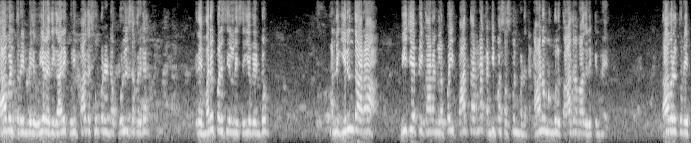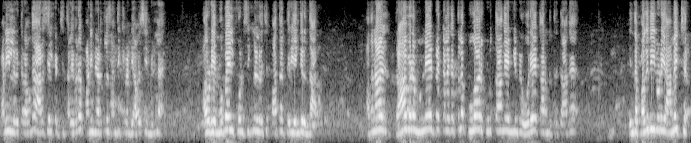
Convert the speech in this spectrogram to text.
காவல்துறையினுடைய உயர் அதிகாரி குறிப்பாக சூப்பரண்ட் போலீஸ் அவர்கள் இதை மறுபரிசீலனை செய்ய வேண்டும். அன்னைக்கு இருந்தாரா? பிஜேபி காரங்களை போய் பார்த்தாருன்னா கண்டிப்பா சஸ்பெண்ட் பண்ணுங்க. நானும் உங்களுக்கு ஆதரவாக இருக்கின்றேன். காவல்துறை பணியில் இருக்கிறவங்க அரசியல் கட்சி தலைவரை பணி நேரத்துல சந்திக்க வேண்டிய அவசியம் இல்லை. அவருடைய மொபைல் போன் சிக்னல் வச்சு பார்த்தா தெரியும் எங்க இருந்தார். அதனால் திராவிட முன்னேற்ற கழகத்துல புகார் கொடுத்தாங்க என்கின்ற ஒரே காரணத்திற்காக இந்த பகுதியினுடைய அமைச்சர்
